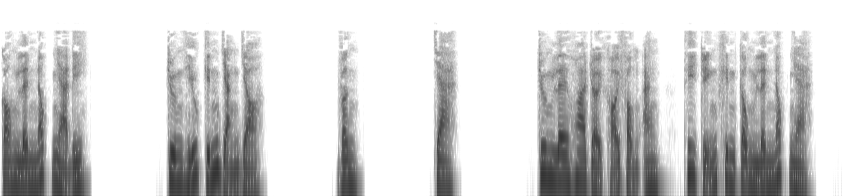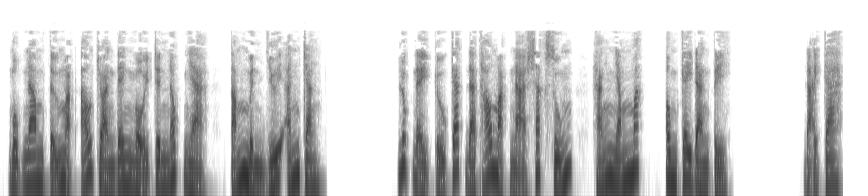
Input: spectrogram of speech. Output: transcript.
Con lên nóc nhà đi. Trương Hiếu Kính dặn dò. Vâng. Cha. Trương Lê Hoa rời khỏi phòng ăn, thi triển khinh công lên nóc nhà. Một nam tử mặc áo choàng đen ngồi trên nóc nhà, tắm mình dưới ánh trăng. Lúc này cửu cát đã tháo mặt nạ sắt xuống, hắn nhắm mắt, ông cây đàn tỳ. Đại ca.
